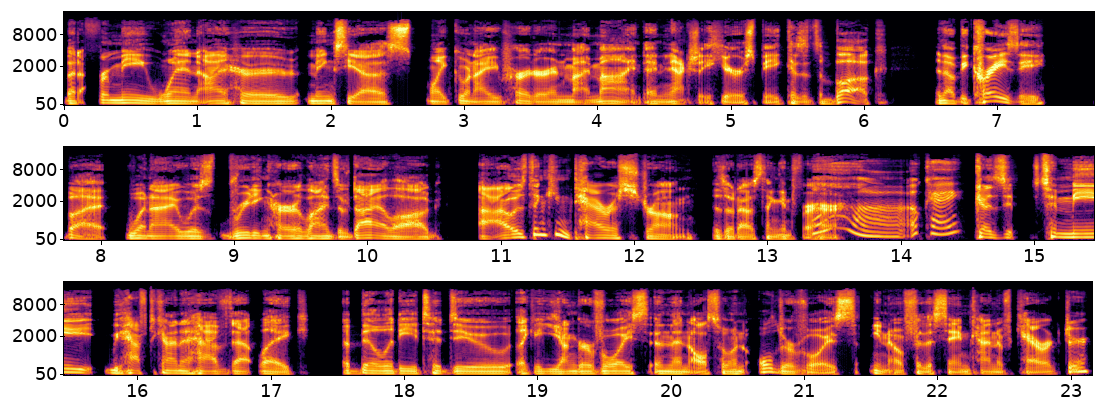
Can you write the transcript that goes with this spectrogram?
but for me, when I heard Mingxia, like when I heard her in my mind, I didn't actually hear her speak because it's a book and that would be crazy. But when I was reading her lines of dialogue, I was thinking Tara Strong is what I was thinking for her. Ah, okay. Because to me, we have to kind of have that like ability to do like a younger voice and then also an older voice, you know, for the same kind of character.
